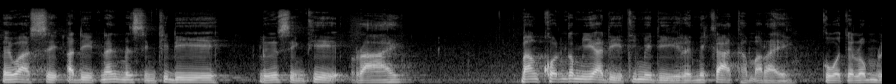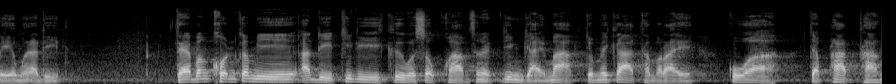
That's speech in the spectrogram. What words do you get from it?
ไม่ว่าอดีตนั้นเป็นสิ่งที่ดี หรือสิ่งที่ร้าย บางคนก็มีอดีตที่ไม่ดีเลยไม่กล้าทำอะไร กลัวจะล้มเหลวเหมือนอดีต แต่บางคนก็มีอดีตที่ดีคือประสบความสำเร็จยิ่งใหญ่มากจนไม่กล้าทำอะไร กลัวจะพลาดพลั้ง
